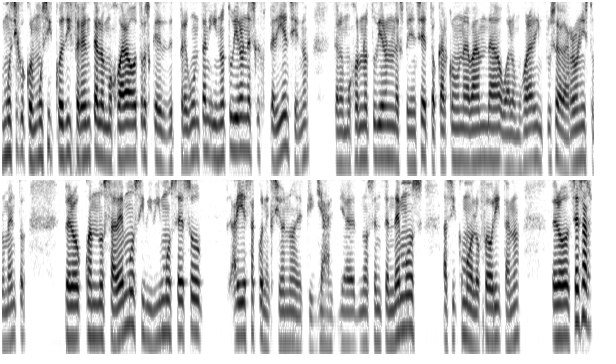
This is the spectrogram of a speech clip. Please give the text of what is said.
músico con músico es diferente a lo mejor a otros que preguntan y no tuvieron esa experiencia, ¿no? Que a lo mejor no tuvieron la experiencia de tocar con una banda o a lo mejor incluso agarrar un instrumento, pero cuando sabemos y vivimos eso, hay esa conexión, ¿no? De que ya, ya nos entendemos así como lo fue ahorita, ¿no? Pero César,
